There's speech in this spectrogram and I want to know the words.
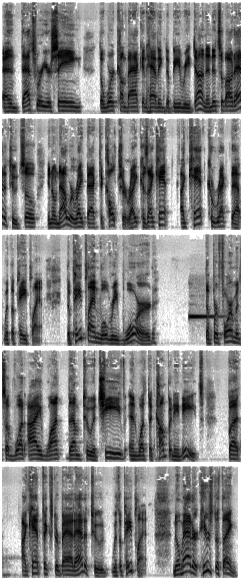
And that's where you're seeing the work come back and having to be redone. And it's about attitude. So, you know, now we're right back to culture, right? Because I can't I can't correct that with a pay plan. The pay plan will reward the performance of what I want them to achieve and what the company needs. But I can't fix their bad attitude with a pay plan. No matter, here's the thing,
